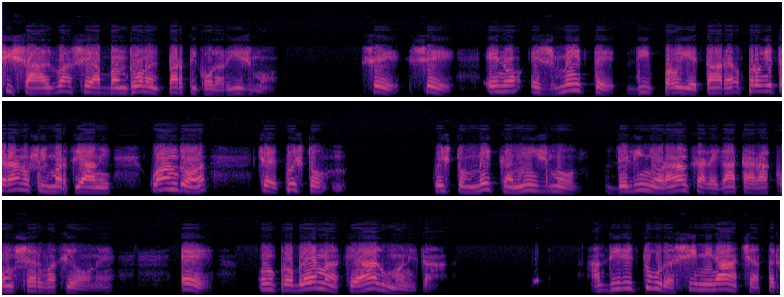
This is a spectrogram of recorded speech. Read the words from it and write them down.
si salva se abbandona il particolarismo, se, se e, no, e smette di proiettare, proietteranno sui marziani quando eh, cioè questo, questo meccanismo dell'ignoranza legata alla conservazione è un problema che ha l'umanità. Addirittura si minaccia per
